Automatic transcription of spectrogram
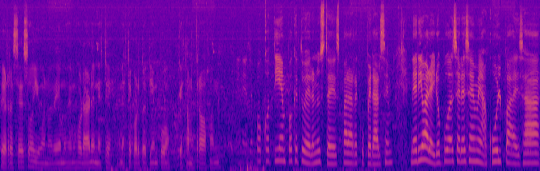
de receso y bueno, debemos de mejorar en este, en este corto tiempo que estamos trabajando. En ese poco tiempo que tuvieron ustedes para recuperarse, Neri Vareiro pudo hacer ese mea culpa, esa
